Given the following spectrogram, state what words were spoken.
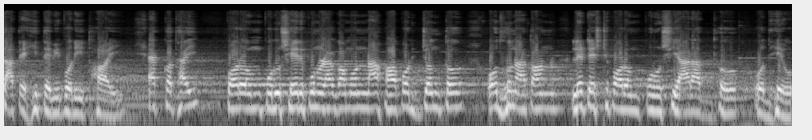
তাতে হিতে বিপরীত হয়। এক কথায় পরম পুরুষের পুনরাগমন না হওয়া পর্যন্ত, অধুনাতন লেটেস্ট পরম পুরুষই আরাধ্য ও ধেয়।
